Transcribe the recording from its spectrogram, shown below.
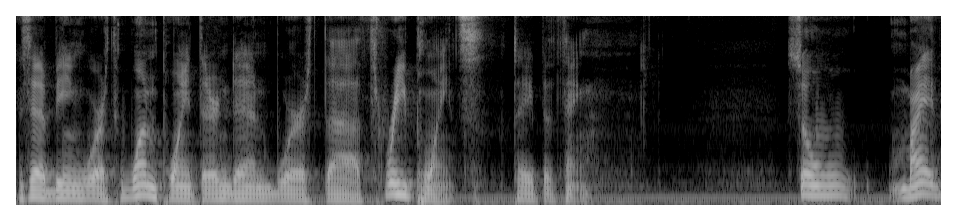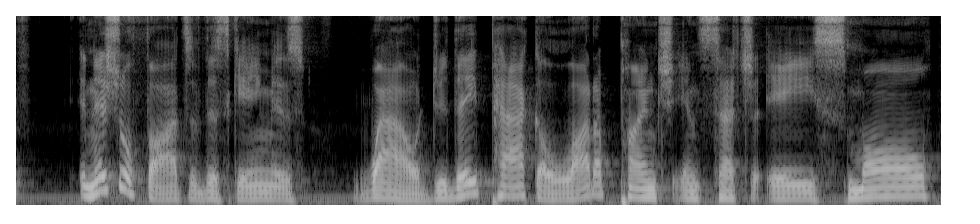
instead of being worth one point, they're then worth uh, three points, type of thing. So my initial thoughts of this game is, wow, do they pack a lot of punch in such a small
